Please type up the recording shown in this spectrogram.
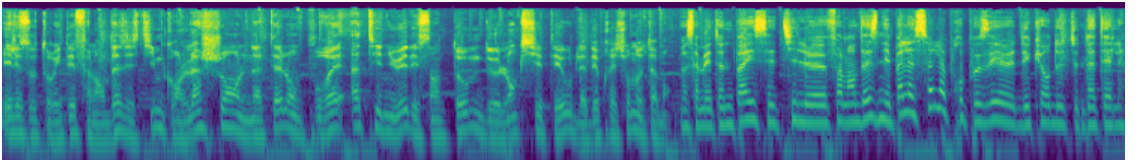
Et les autorités finlandaises estiment qu'en lâchant le Natel, on pourrait atténuer des symptômes de l'anxiété ou de la dépression notamment. Ça m'étonne pas et cette île finlandaise n'est pas la seule à proposer euh, des cures de Natel.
